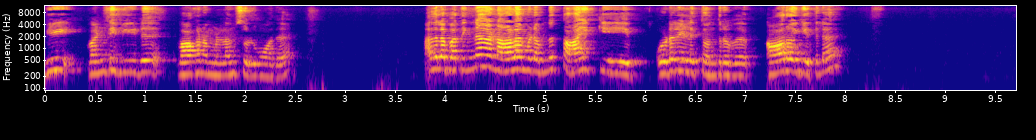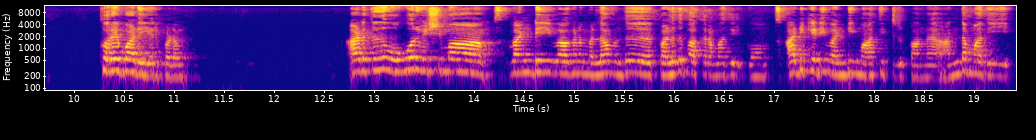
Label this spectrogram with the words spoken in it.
வீ வண்டி வீடு வாகனம் எல்லாம் சொல்லுவோம் அது. அதுல பாத்தீங்கன்னா நாலாம் இடம் வந்து தாய்க்கு உடல்நிலை தொந்தரவு ஆரோக்கியத்துல குறைபாடு ஏற்படும். அடுத்தது ஒவ்வொரு விஷயமா வண்டி வாகனம் எல்லாம் வந்து பழுது பார்க்குற மாதிரி இருக்கும். அடிக்கடி வண்டி மாத்திட்டு இருப்பாங்க. அந்த மாதிரி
